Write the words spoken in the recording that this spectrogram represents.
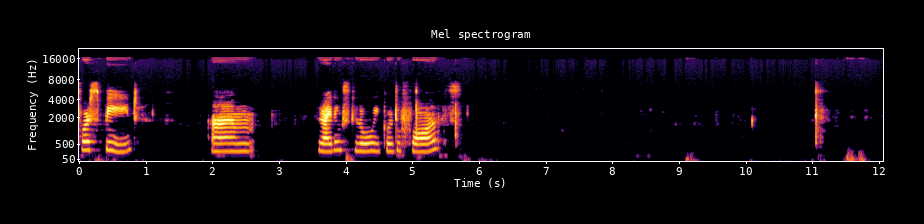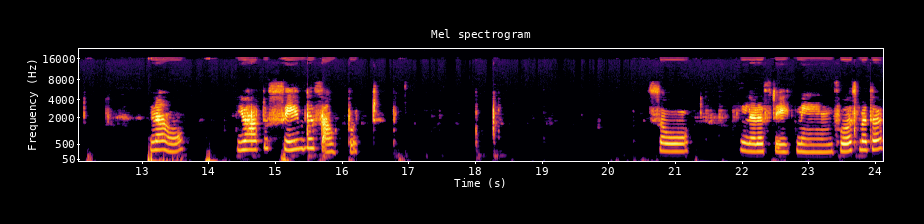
for speed I'm writing slow equal to false. Now you have to save this output. So let us take name first method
